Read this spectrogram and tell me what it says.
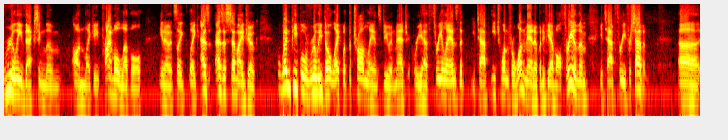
really vexing them on like a primal level you know, it's like like as as a semi joke, when people really don't like what the Tron lands do in Magic, where you have three lands that you tap each one for one mana, but if you have all three of them, you tap three for seven. Uh,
